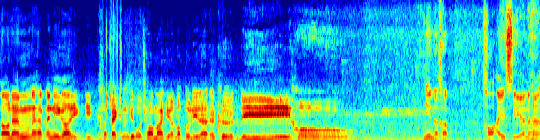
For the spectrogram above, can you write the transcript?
ตอนอกนั้นนะครับอันนี้ก็อีกอีกสเปคหนึ่งที่ผมชอบมากเกี่ยวกับรถตัวนี้นะก็คือดีโฮนี่นะครับท่อไอเสียนะฮะ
